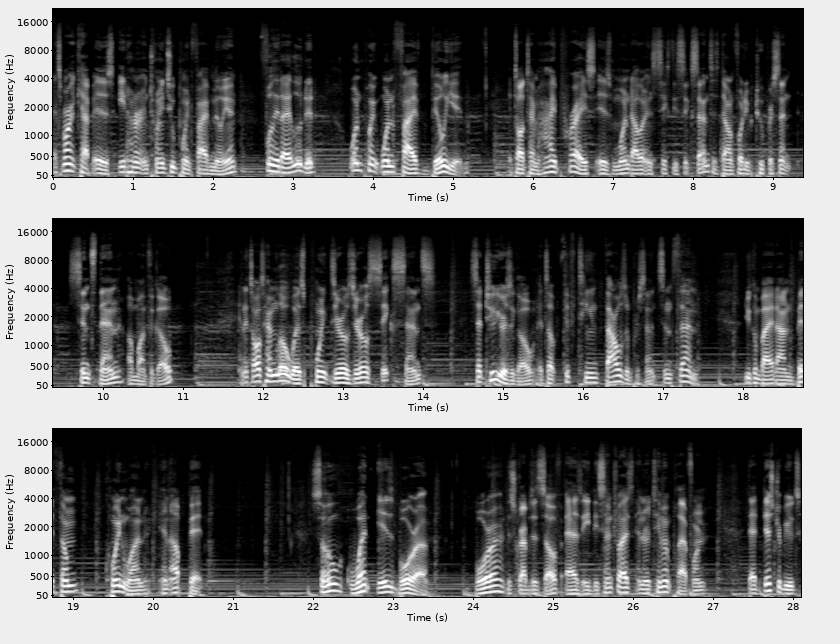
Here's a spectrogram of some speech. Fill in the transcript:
Its market cap is 822.5 million. Fully diluted, 1.15 billion. Its all-time high price is $1.66. It's down 42% since then, a month ago. And its all-time low was 0.006 cents. Set two years ago, it's up 15,000% since then. You can buy it on Bithumb, CoinOne, and Upbit. So, what is Bora? Bora describes itself as a decentralized entertainment platform that distributes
